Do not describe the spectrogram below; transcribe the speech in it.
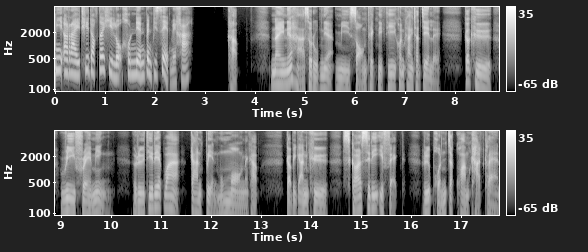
มีอะไรที่ดรฮิโรเขาเน้นเป็นพิเศษไหมคะ ครับ ในเนื้อหาสรุปเนี่ยมี 2 เทคนิคที่ค่อนข้างชัดเจนเลย ก็คือ reframing หรือที่เรียกว่าการเปลี่ยนมุมมองนะครับ กับอีกอันคือ scarcity effect หรือผลจากความขาดแคลน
